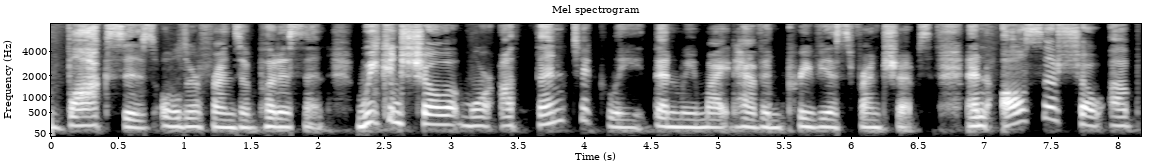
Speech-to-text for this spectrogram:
boxes older friends have put us in. We can show up more authentically than we might have in previous friendships and also show up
